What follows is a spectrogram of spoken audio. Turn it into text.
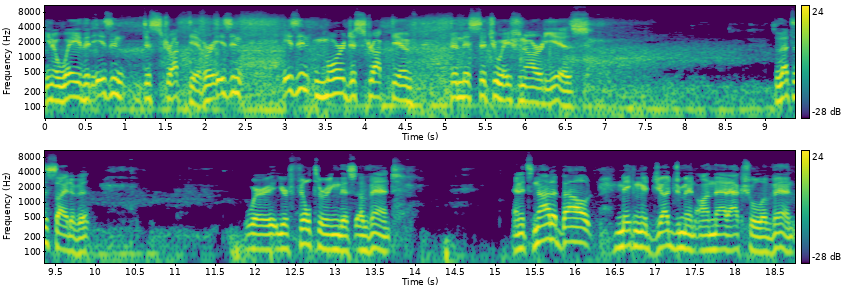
in a way that isn't destructive or isn't isn't more destructive than this situation already is. So that's a side of it where you're filtering this event. And it's not about making a judgment on that actual event,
